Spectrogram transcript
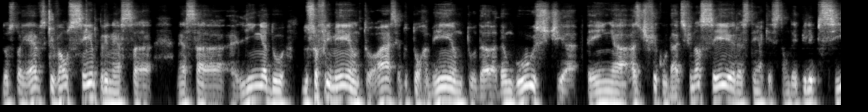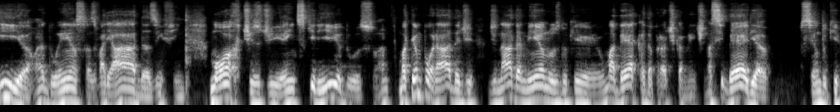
Dostoiévski vão sempre nessa, nessa eh, linha do, do sofrimento, né? do tormento, da, da angústia. Tem a, as dificuldades financeiras, tem a questão da epilepsia, né? doenças variadas, enfim, mortes de entes queridos. Né? Uma temporada de, de nada menos do que uma década, praticamente, na Sibéria, sendo que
